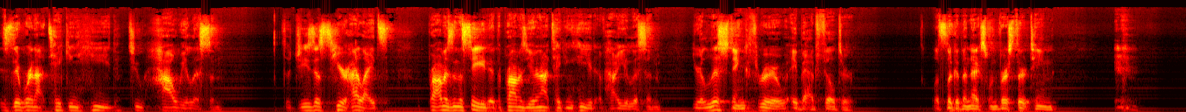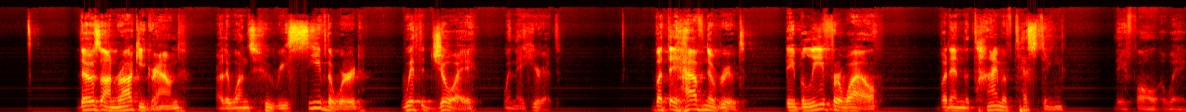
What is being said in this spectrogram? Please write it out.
is that we're not taking heed to how we listen. So Jesus here highlights the problem is in the seed. The problem is you're not taking heed of how you listen. You're listening through a bad filter. Let's look at the next one, verse 13. Those on rocky ground are the ones who receive the word with joy when they hear it. But they have no root. They believe for a while, but in the time of testing, they fall away.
